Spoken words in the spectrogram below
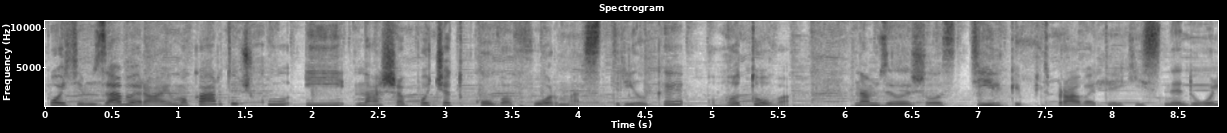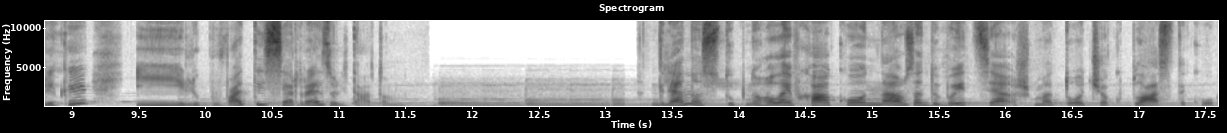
Потім забираємо карточку, і наша початкова форма стрілки готова. Нам залишилось тільки підправити якісь недоліки і любуватися результатом. Для наступного лайфхаку нам знадобиться шматочок пластику.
